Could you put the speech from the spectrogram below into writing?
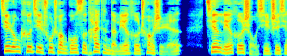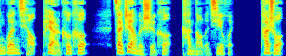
金融科技初创公司 Titan 的联合创始人兼联合首席执行官乔·佩尔科科在这样的时刻看到了机会。他说：“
